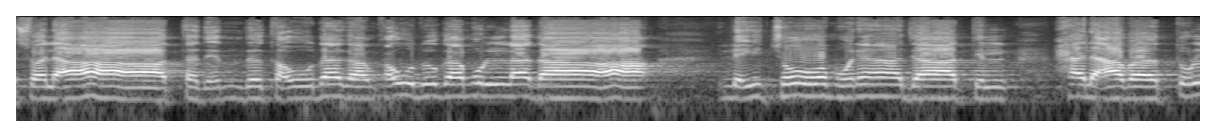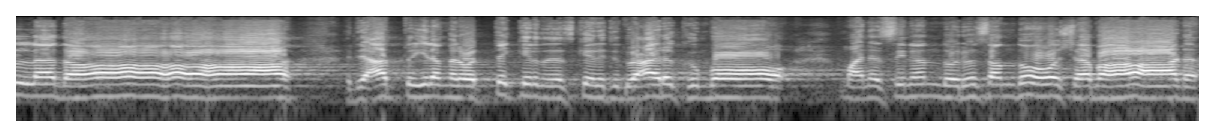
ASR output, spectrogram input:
സ്വലാത്തതെന്ത് കൗതുകം കൗതുകമുള്ളതാ. ലയിച്ചോ മുനാജാത്തിൽ ഹലാവത്തുള്ളതാ. രാത്രിയിൽ അങ്ങനെ ഒറ്റയ്ക്കിരുന്ന് നിസ്കരിച്ച് ദ്വാരക്കുമ്പോ മനസ്സിനെന്തൊരു സന്തോഷമാണ്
